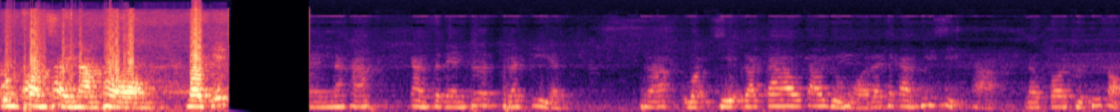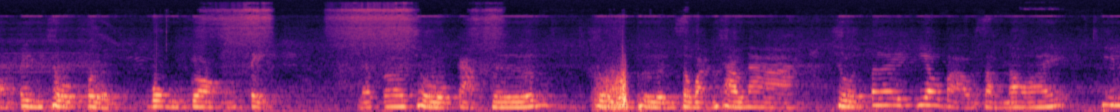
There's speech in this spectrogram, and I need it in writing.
คุณพรชัยนามทองนายพิษนะคะ การแสดงเทิดพระเกียรติ พระวชิรเก้าเจ้าอยู่หัวรัชกาลที่สิบค่ะ แล้วก็ชุดที่สองเป็นโชว์เปิดวงกลองเตะแล้วก็โชว์กาบเสริมโชว์เพลินสวรรค์ชาวนา โชว์เต้ยเกี้ยวบ่าวสำน้อย ทีม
